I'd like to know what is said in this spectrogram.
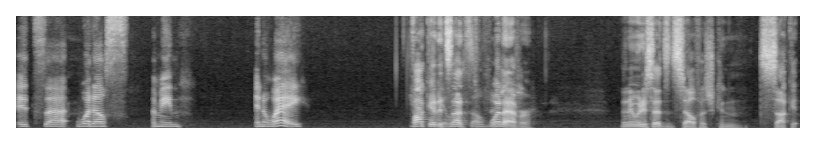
it's uh, what else? I mean, in a way, Fuck it, it's not selfish. whatever. Anyone who says it's selfish can suck it.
